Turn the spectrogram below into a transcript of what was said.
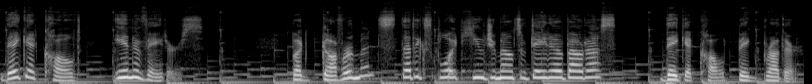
they get called innovators. But governments that exploit huge amounts of data about us, they get called Big Brother.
